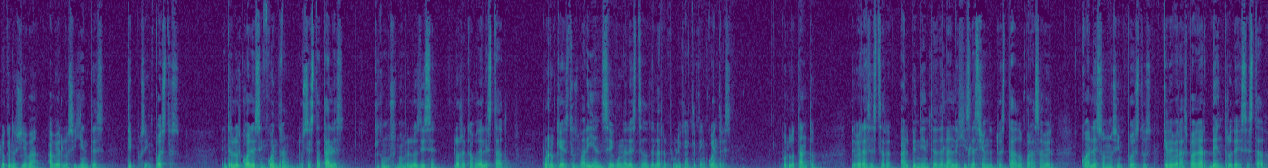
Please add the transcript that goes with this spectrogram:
Lo que nos lleva a ver los siguientes tipos de impuestos, entre los cuales se encuentran los estatales, que como su nombre los dice, los recauda el Estado, por lo que estos varían según el estado de la república en que te encuentres. Por lo tanto, deberás estar al pendiente de la legislación de tu estado para saber cuáles son los impuestos que deberás pagar dentro de ese estado.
